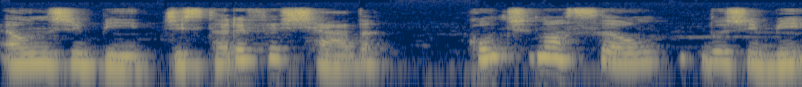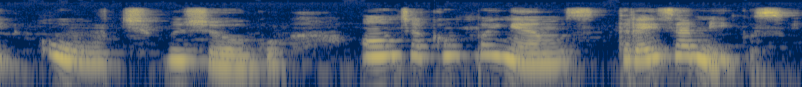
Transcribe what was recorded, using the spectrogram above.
é um gibi de história fechada, continuação do gibi O Último Jogo, onde acompanhamos três amigos,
